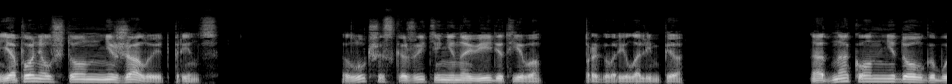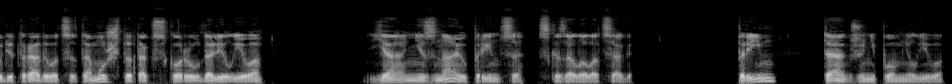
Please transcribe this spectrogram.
Я понял, что он не жалует принца. — Лучше скажите, ненавидит его, — проговорил Олимпио. Однако он недолго будет радоваться тому, что так скоро удалил его. — Я не знаю принца, — сказала Лацага. Прим также не помнил его.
